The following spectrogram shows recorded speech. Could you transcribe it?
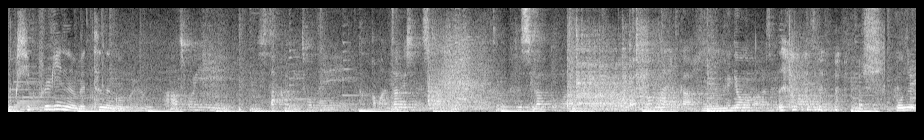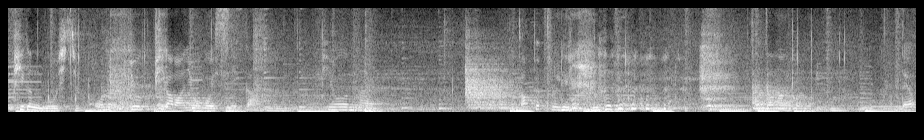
혹시 풀리는 왜 트는 건가요? 아 저희 시작하기 전에 잠깐 앉아 계시는 시간 그 시간 동안 답답하니까 배경음악을 살짝 오늘 픽은 무엇이죠? 오늘 비, 비가 많이 오고 있으니까 비 오는 날 카페 풀리를 잔잔한 걸로 어때요?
